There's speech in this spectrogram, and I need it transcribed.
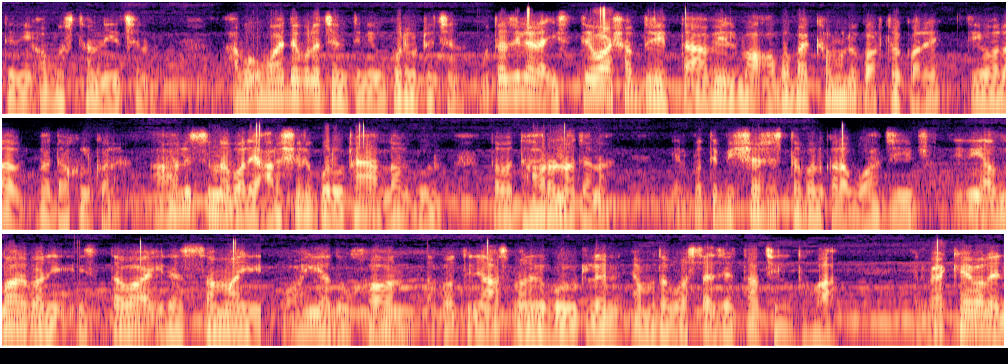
তিনি অবস্থান নিয়েছেন। আবু বলেছেন, তিনি উপরে উঠেছেন। অপব্যাখ্যামূলক অর্থ করে, ইস্তিওয়ালা বা দখল করা। আহলুসুন্নাহ বলে, আরশের উপর উঠা আল্লাহর গুণ, তবে ধরন জানা এর প্রতি বিশ্বাস স্থাপন করা ওয়াজিব। তিনি আল্লাহর বাণী, ইস্তাওয়া ইলা সামাই ওয়াহিয়া তারপর তিনি আসমানের উপর উঠলেন এমন অবস্থায় যে তা ছিল ধোয়া। এর ব্যাখ্যায় বলেন,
